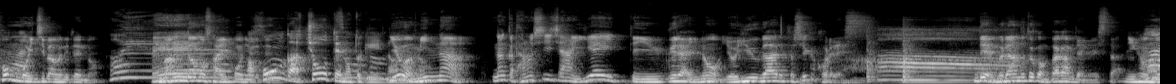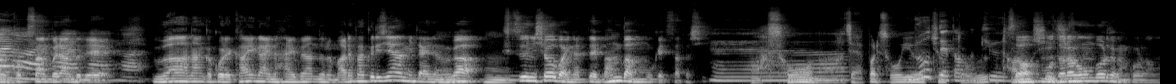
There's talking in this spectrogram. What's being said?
本も一番売れてんの。番漫画も最高に売れてるあ本が頂点の時に要はみんななんか楽しいじゃん、イエーイっていうぐらいの余裕がある年がこれです。で、ブランドとかもバカみたいに言ってた。日本の国産ブランドで、うわーなんかこれ海外のハイブランドの丸パクリじゃんみたいなのが、普通に商売になってバンバン儲けてた年。あそうなんじゃあやっぱりそういうちょってとそう、もうドラゴンボールとかの頃だもん。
